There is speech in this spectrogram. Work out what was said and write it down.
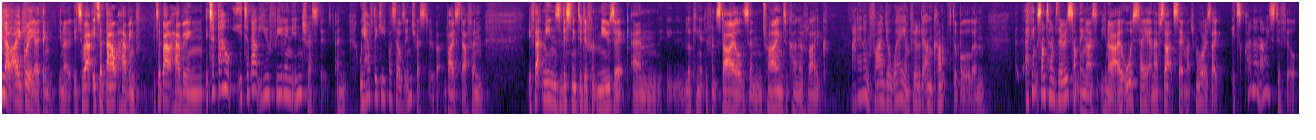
No, I agree. I think you know it's about it's about having it's about having it's about it's about you feeling interested, and we have to keep ourselves interested about, by stuff. And if that means listening to different music and looking at different styles and trying to kind of like I don't know find your way and feel a bit uncomfortable and I think sometimes there is something nice. You know, I always say it, and I've started to say it much more. Is like it's kind of nice to feel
